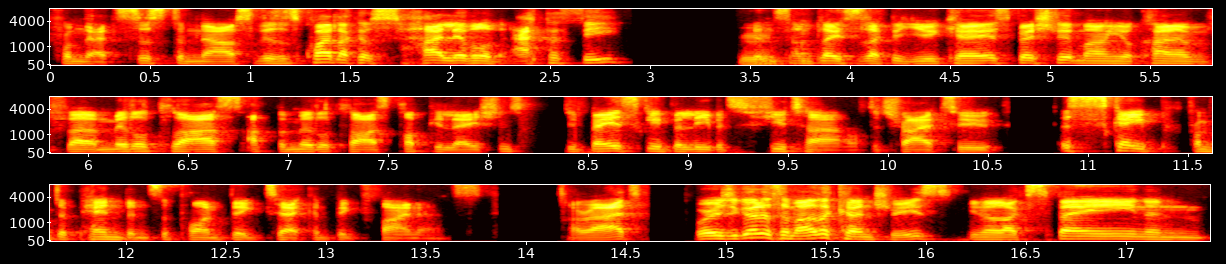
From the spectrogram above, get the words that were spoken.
from that system now. So there's quite like a high level of apathy mm. in some places like the UK, especially among your kind of uh, middle class, upper middle class populations who basically believe it's futile to try to escape from dependence upon big tech and big finance. All right. Whereas you go to some other countries, you know, like Spain and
